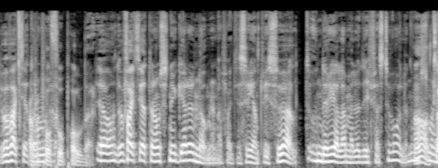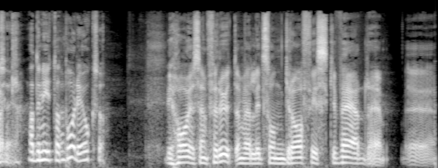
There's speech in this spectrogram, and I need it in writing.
Det var faktiskt ett av de, fotboll där. ja, det var faktiskt ett av de snyggare numren faktiskt rent visuellt under hela Melodifestivalen. Det måste Ja, man ju tack. säga. Hade ni hittat på det också? Vi har ju sen förut en väldigt sån grafisk värld eh, eh,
